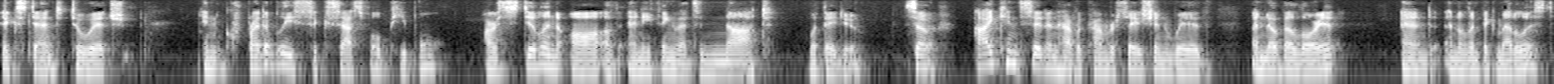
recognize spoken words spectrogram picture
extent to which incredibly successful people are still in awe of anything that's not what they do. So I can sit and have a conversation with a Nobel laureate and an Olympic medalist.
